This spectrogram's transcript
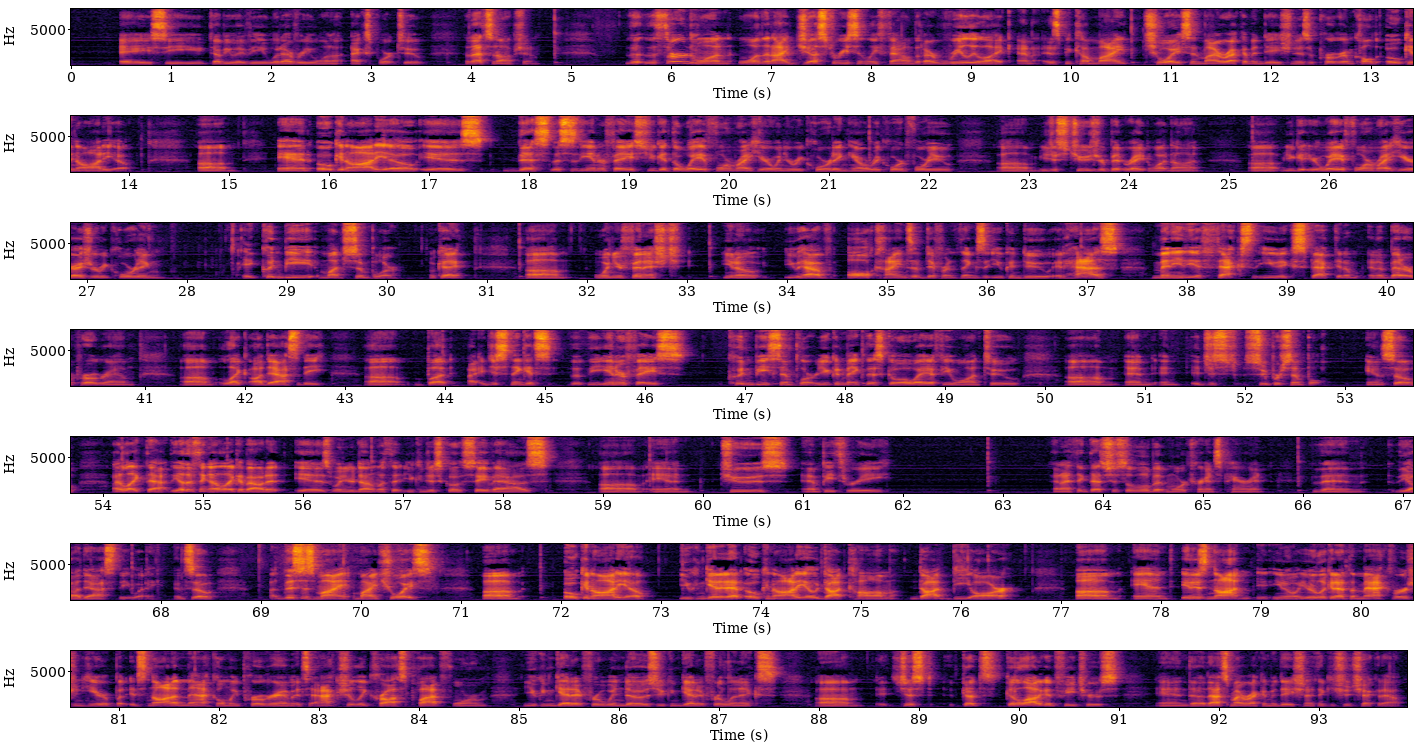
AAC, WAV, whatever you want to export to. So that's an option the, the third one, one that I just recently found that I really like and has become my choice and my recommendation, is a program called Ocenaudio. Um, and Ocenaudio is this. This is the interface. You get the waveform right here when you're recording. Here, I'll record for you. Um, you just choose your bit rate and whatnot. Uh, you get your waveform right here as you're recording. It couldn't be much simpler. Okay. Um, when you're finished, you know you have all kinds of different things that you can do. It has many of the effects that you'd expect in a, in a better program um, like Audacity. Um, but I just think it's the, the, interface couldn't be simpler. You can make this go away if you want to, um, and and it's just super simple. And so I like that. The other thing I like about it is when you're done with it, you can just go save as um, and choose MP3 and I think that's just a little bit more transparent than the Audacity way. And so this is my my choice. Um, Ocenaudio. You can get it at ocenaudio.com.br. Um, and it is not, you know, you're looking at the Mac version here, but it's not a Mac only program. It's actually cross platform. You can get it for Windows, you can get it for Linux. Um, it's just got, got a lot of good features. And uh, that's my recommendation. I think you should check it out.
